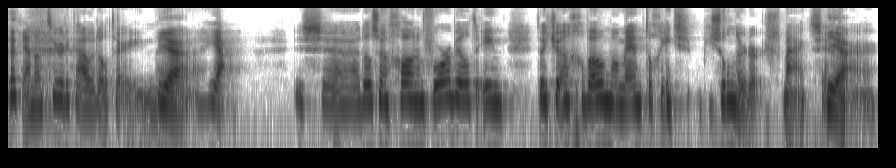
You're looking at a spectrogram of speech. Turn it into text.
Zeg, ja, natuurlijk houden we dat erin. Uh, Ja. ja. Dus uh, dat is een, gewoon een voorbeeld in dat je een gewoon moment toch iets bijzonders maakt, zeg Ja. maar.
